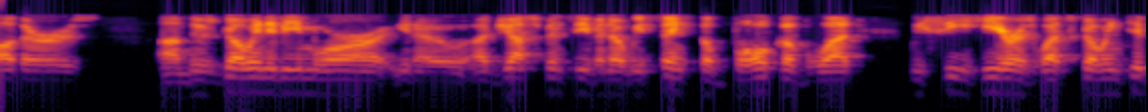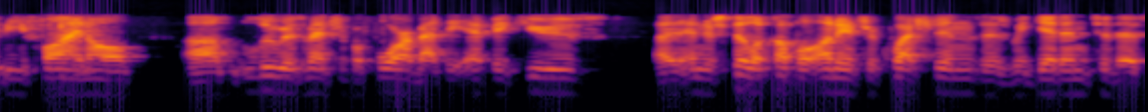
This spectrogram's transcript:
others. Um, there's going to be more, you know, adjustments, even though we think the bulk of what we see here is what's going to be final. Um, Lou has mentioned before about the FAQs, uh, and there's still a couple unanswered questions as we get into this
